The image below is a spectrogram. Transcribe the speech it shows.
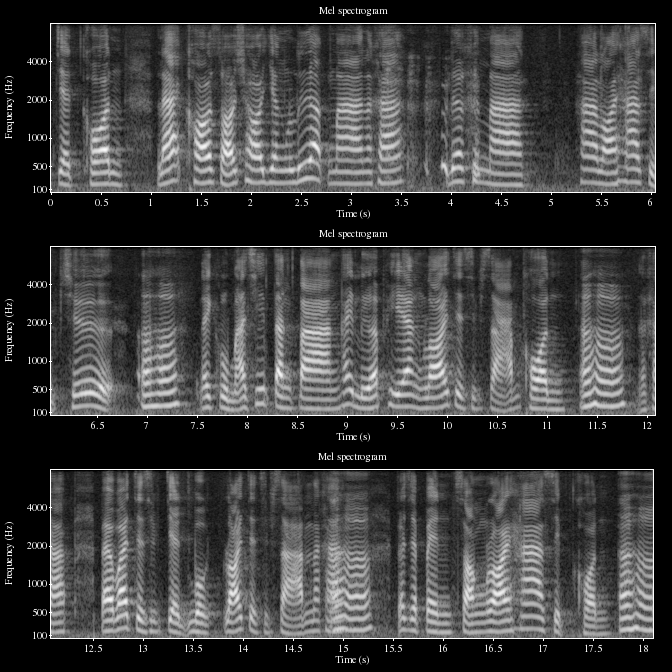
77 คน และคอสชยังเลือกมานะคะ เลือกขึ้นมา 550 ชื่ออ่าฮะในกลุ่มอาชีพต่างๆ ให้เหลือเพียง 173 คนอ่าฮะนะคะแปลว่า 77 บวก 173 นะคะอ่าฮะก็จะเป็น 250 คนอ่าฮะ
